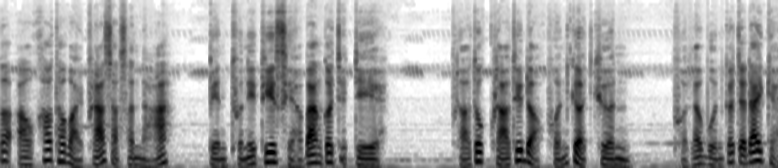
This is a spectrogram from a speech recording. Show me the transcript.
ก็เอาเข้าถวายพระศาสนา เป็นทุนนิธิเสียบ้างก็จะดีเพราะทุกคราวที่ดอกผลเกิดขึ้น ผลและบุญก็จะได้แก่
